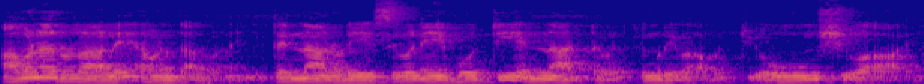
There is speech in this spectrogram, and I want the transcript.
அவனருளாலே அவன் தாழ்வனை தென்னாடுடைய சிவனையை போற்றி எந்நாட்டவர்க்கும் முறைவா பற்றி. ஓம் சிவாய்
